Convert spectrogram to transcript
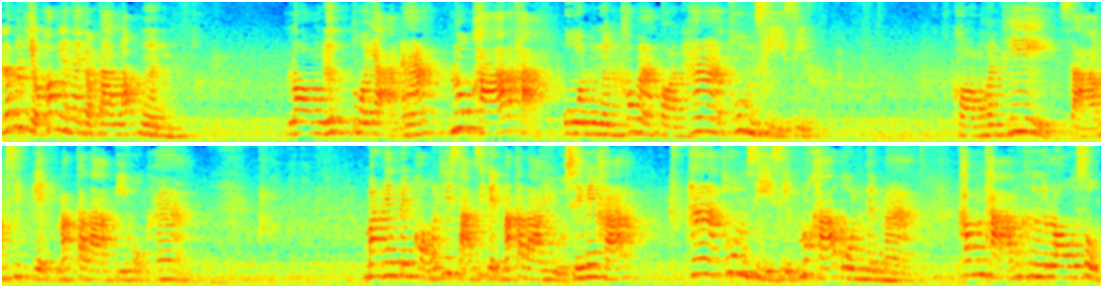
แล้วมันเกี่ยวข้องยังไงกับการรับเงิน ลองนึกตัวอย่างนะฮะลูกค้าค่ะ โอนเงินเข้ามาตอนห้าทุ่มสี่สิบของวันที่สามสิบเอ็ดมกราปีหกห้ามันยังเป็นของวันที่สามสิบเอ็ดมกราอยู่ใช่ไหมคะห้าทุ่มสี่สิบลูกค้าโอนเงินมาคำถามคือเราส่ง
